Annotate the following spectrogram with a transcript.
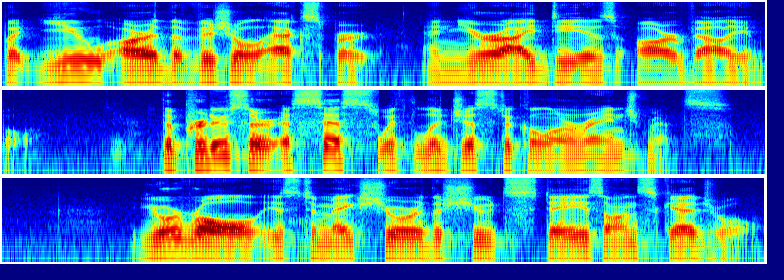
but you are the visual expert and your ideas are valuable. The producer assists with logistical arrangements. Your role is to make sure the shoot stays on schedule.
